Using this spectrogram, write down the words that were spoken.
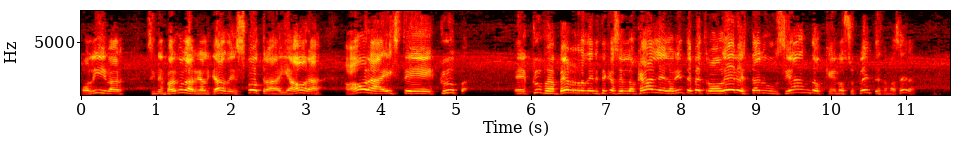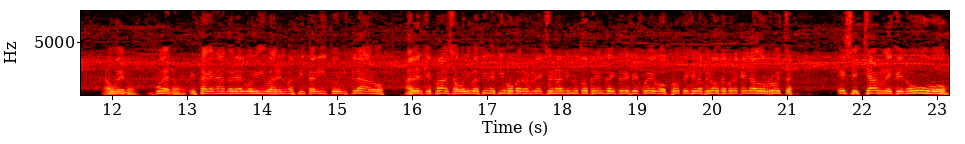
Bolívar. Sin embargo, la realidad es otra y ahora, ahora este club, el club verde, en este caso el local, el Oriente Petrolero, está anunciando que los suplentes nomás eran. Ah, bueno, bueno, está ganándole al Bolívar, el más pintadito y claro. A ver qué pasa, Bolívar tiene tiempo para reaccionar, minuto 33 de juego, protege la pelota por aquel lado Rocha. Ese charle que no hubo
